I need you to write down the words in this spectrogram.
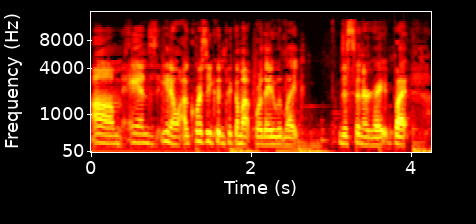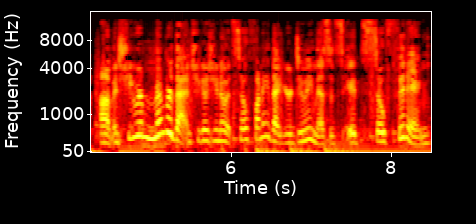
um, and you know, of course, you couldn't pick them up, or they would like disintegrate. But um, and she remembered that, and she goes, you know, it's so funny that you're doing this. It's it's so fitting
